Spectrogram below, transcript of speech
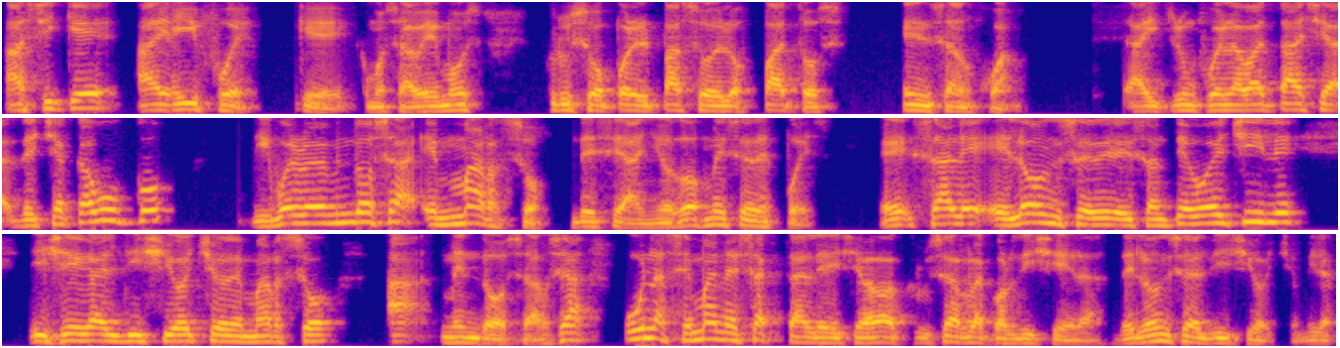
Así que ahí fue que, como sabemos, cruzó por el paso de los patos en San Juan. Ahí triunfó en la batalla de Chacabuco y vuelve a Mendoza en marzo de ese año, dos meses después. Eh, sale el 11 de Santiago de Chile y llega el 18 de marzo a Mendoza. O sea, una semana exacta le llevaba a cruzar la cordillera, del 11 al 18, mira.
